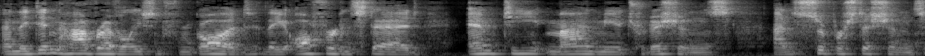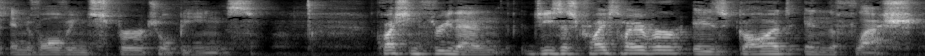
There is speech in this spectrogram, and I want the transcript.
And they didn't have revelation from God. They offered instead empty man made traditions and superstitions involving spiritual beings. Question three then Jesus Christ, however, is God in the flesh,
